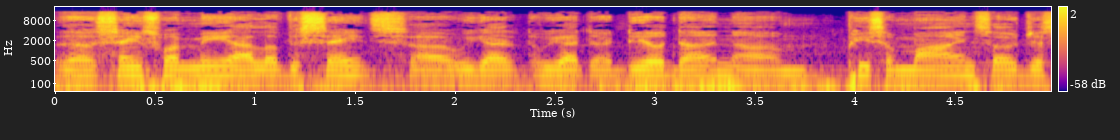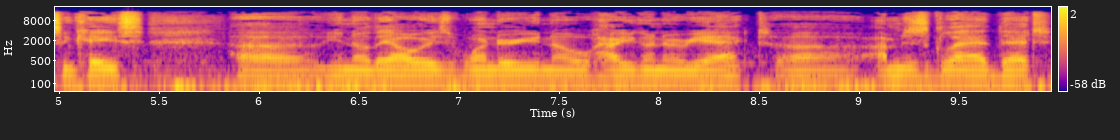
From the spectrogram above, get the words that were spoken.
the Saints want me. I love the Saints. Uh, we got we got a deal done. Um, peace of mind. So just in case, uh, you know, they always wonder, you know, how you're going to react. Uh, I'm just glad that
